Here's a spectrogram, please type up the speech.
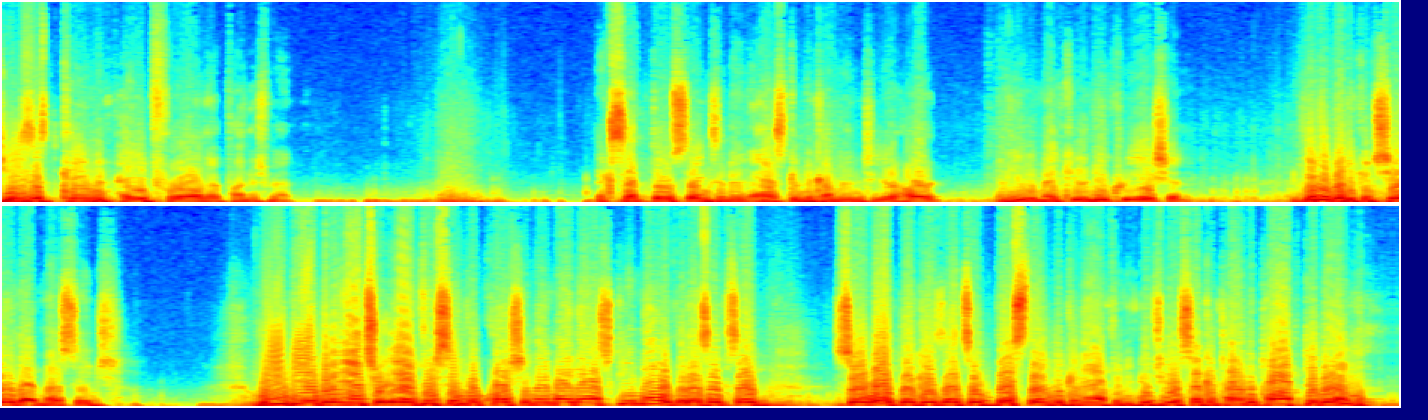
Jesus came and paid for all that punishment. Accept those things and ask Him to come into your heart, and He will make you a new creation. Anybody can share that message. Will you be able to answer every single question they might ask you? No, but as I've said, so what? Because that's the best thing that can happen. It gives you a second time to talk to them.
